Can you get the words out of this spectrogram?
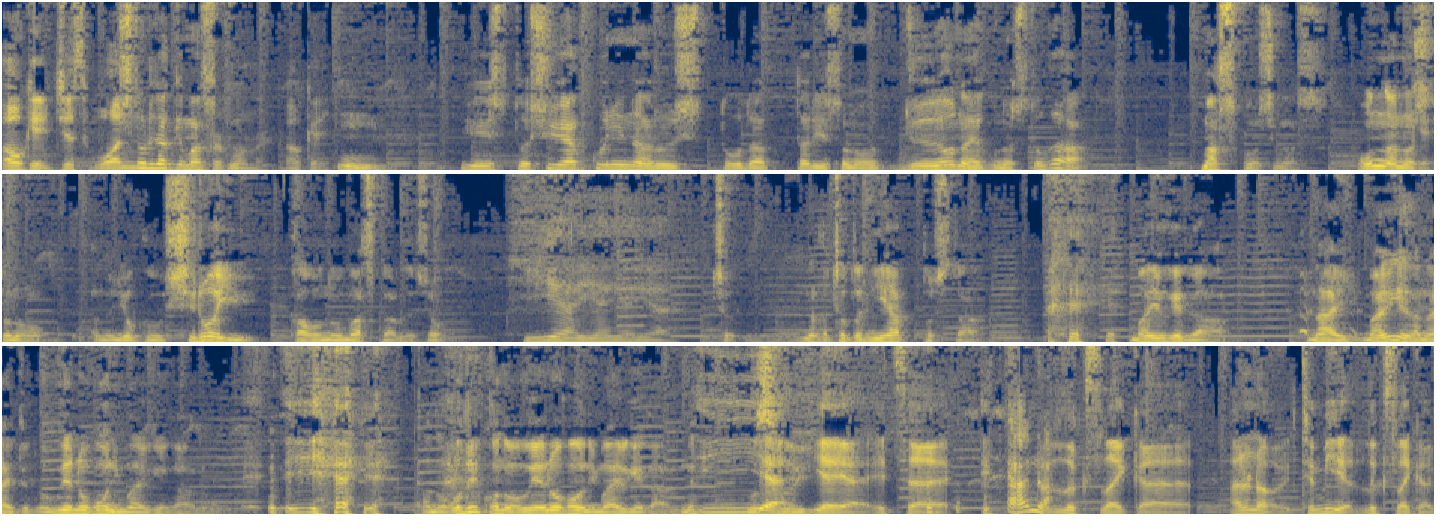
Okay, just one 一人だけマスク。Okay. うん。えっと、主役になる人だったり、その重要な役の人がマスクをします。女の人の、あの、よく白い顔のマスクあるでしょ。Yeah, yeah, yeah, yeah. ちょ、なんかちょっとニヤッとした、眉毛がない、眉毛がないというか上の方に眉毛がある。yeah, yeah. あの、おでこの上の方に眉毛があるね。Yeah, 薄い。yeah, yeah. It's uh, it kind of looks like a, I don't know. To me, it looks like a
